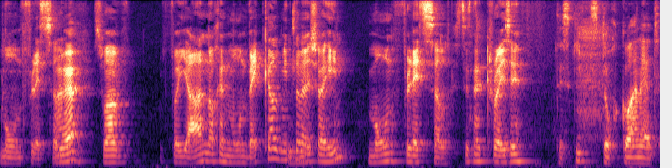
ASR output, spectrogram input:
Mohnflessel. Ah, ja. Es war vor Jahren noch ein Mohnweckerl, mittlerweile schau hin, Mohnflessel. Ist das nicht crazy? Das gibt's doch gar nicht.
